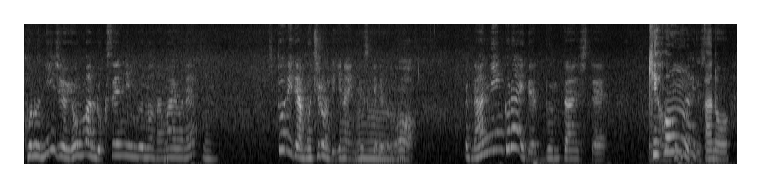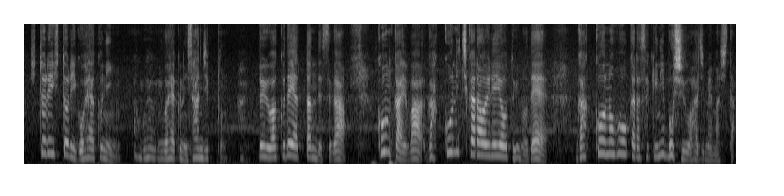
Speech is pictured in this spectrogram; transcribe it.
この24万6千人分の名前をね、うん、1人ではもちろんできないんですけれども、うん、何人ぐらいで分担して基本あの一人一人500人。あ500人。500人30分。はい。という枠でやったんですが今回は学校に力を入れようというので学校の方から先に募集を始めました。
